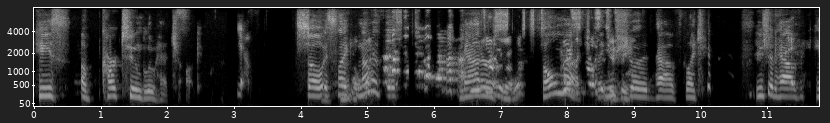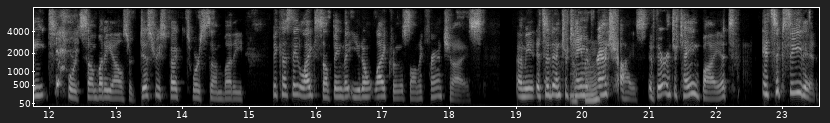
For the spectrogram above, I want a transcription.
He's a cartoon blue hedgehog. yes. So it's like none of this matters so much that you you should have like you should have hate towards somebody else or disrespect towards somebody because they like something that you don't like from the Sonic franchise. I mean, it's an entertainment Mhm. franchise. If they're entertained by it, it succeeded.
